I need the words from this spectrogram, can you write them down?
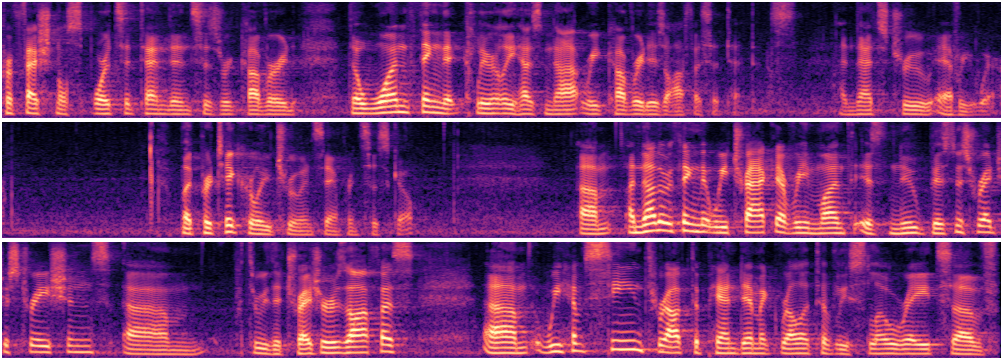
professional sports attendance has recovered. The one thing that clearly has not recovered is office attendance, and that's true everywhere, but particularly true in San Francisco. Um, another thing that we track every month is new business registrations um, through the Treasurer's Office. Um, we have seen throughout the pandemic relatively slow rates of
